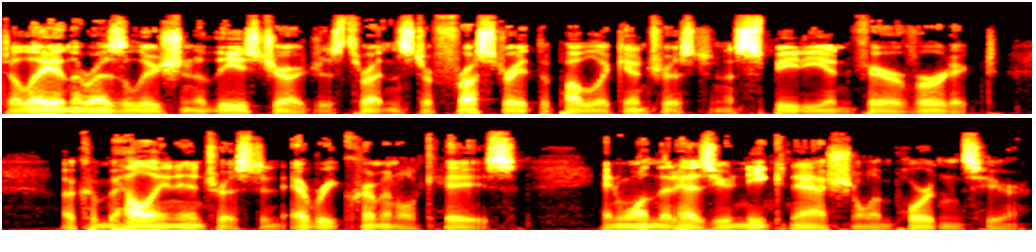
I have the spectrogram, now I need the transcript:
Delay in the resolution of these charges threatens to frustrate the public interest in a speedy and fair verdict a compelling interest in every criminal case, and one that has unique national importance here.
